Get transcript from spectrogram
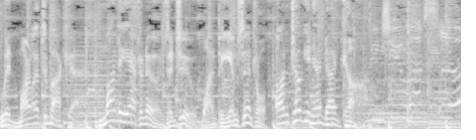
with Marla Tabaka. Monday afternoons at 2, 1 p.m. Central on TogiNet.com. Brings you up slowly,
